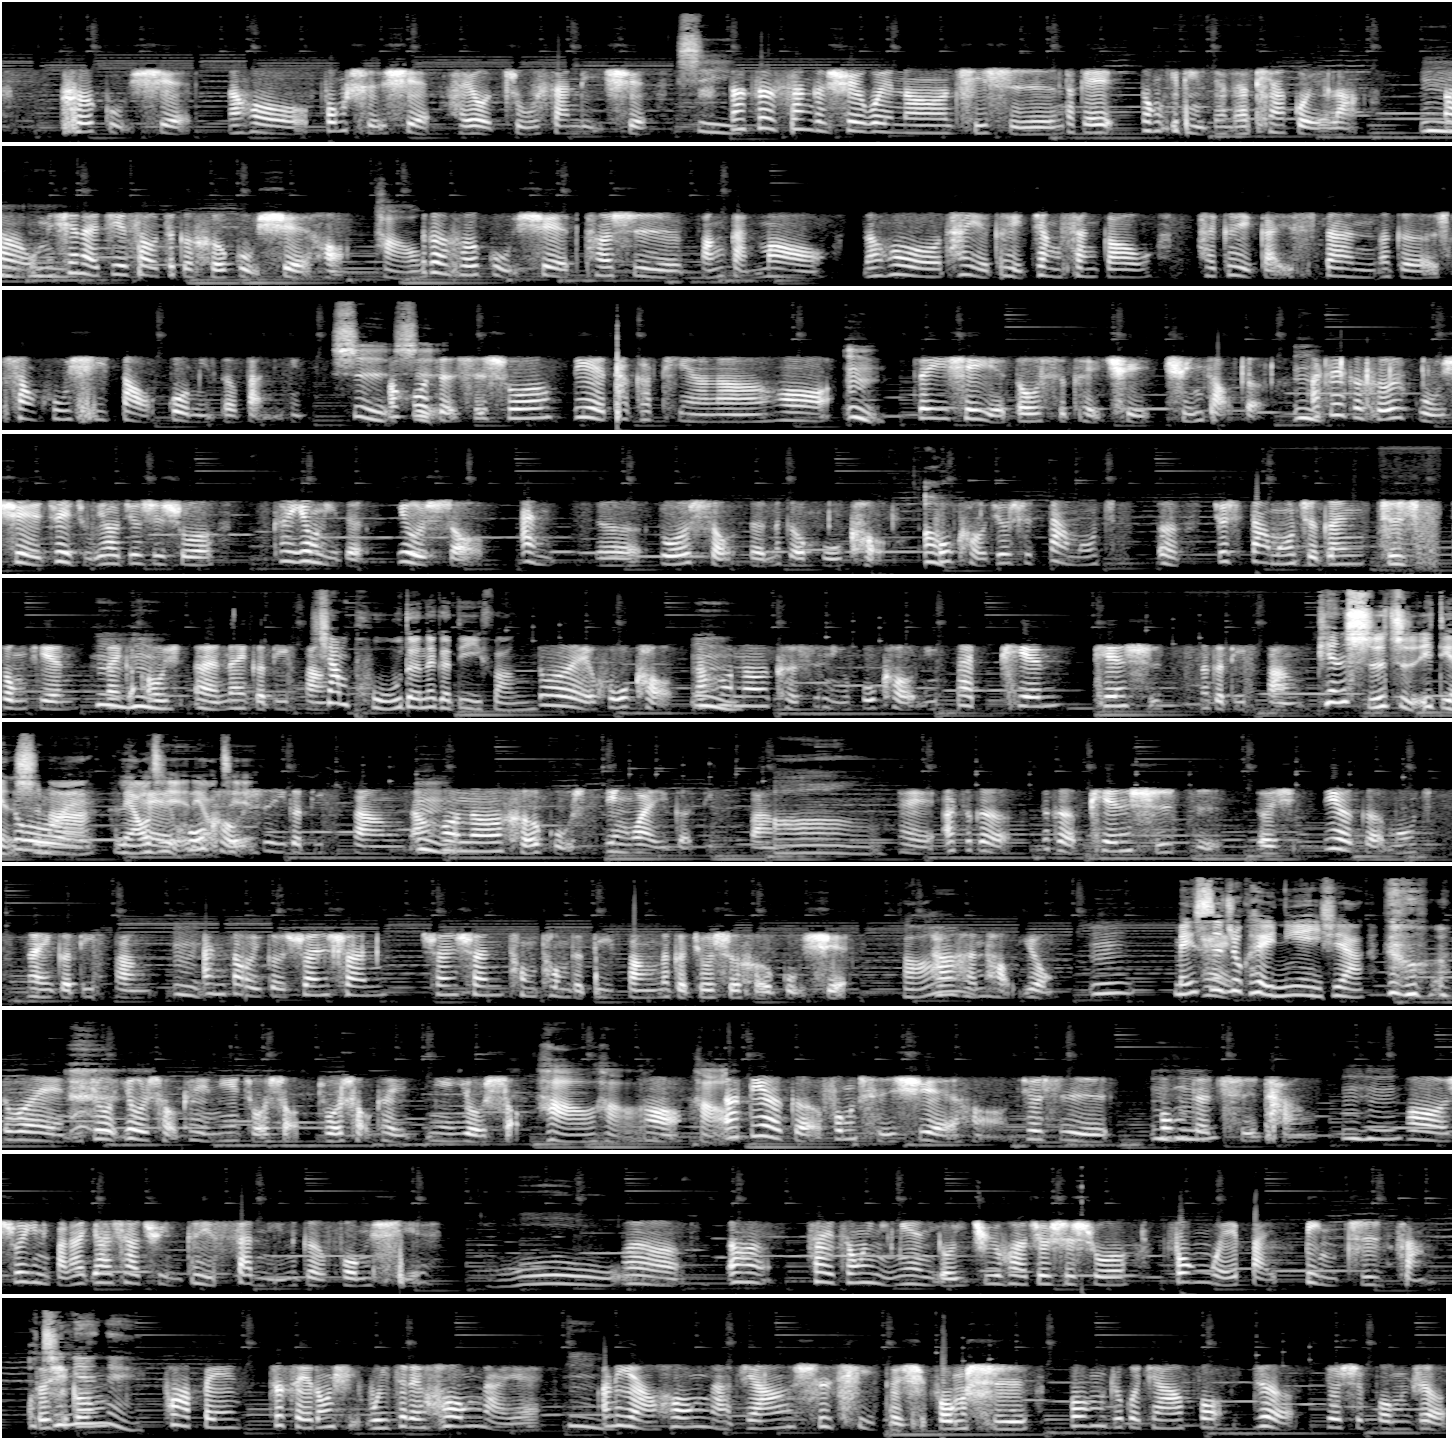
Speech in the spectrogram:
合谷穴。然后风池穴还有足三里穴，是那这三个穴位呢，其实大概都一点点的听鬼啦。嗯，我们先来介绍这个合谷穴哈。好，这个合谷穴它是防感冒，然后它也可以降三高，还可以改善那个上呼吸道过敏的反应。是，啊，或者是说列塔卡天啦，哈，嗯。这一些也都是可以去寻找的。嗯，啊，这个合谷穴最主要就是说，可以用你的右手按的左手的那个虎口，哦，虎口就是大拇指，呃，就是大拇指跟食指中间那个凹，嗯，呃，那个地方，像蒲的那个地方。对，虎口。然后呢，嗯，可是你虎口你再偏。偏食指那个地方，偏食指一点是吗？了解。虎口是一个地方，然后呢，合谷是另外一个地方。哦，哎，啊，这个这个偏食指的第二个拇指那一个地方，嗯，按到一个酸酸酸酸痛痛的地方，那个就是合谷穴，哦，它很好用，嗯。没事就可以捏一下，对，你就右手可以捏左手，左手可以捏右手，好好。哦，好。那第二个风池穴哈，就是风的池塘，嗯哼，哦，所以你把它压下去，你可以散你那个风邪。哦，嗯，那在中医里面有一句话，就是说风为百病之长。就是讲破病这些东西为这个风来的，嗯，啊，你讲风哪加湿气就是风湿，风如果加风热就是风热，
